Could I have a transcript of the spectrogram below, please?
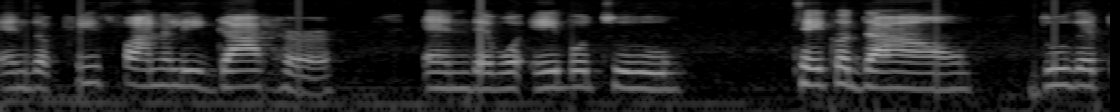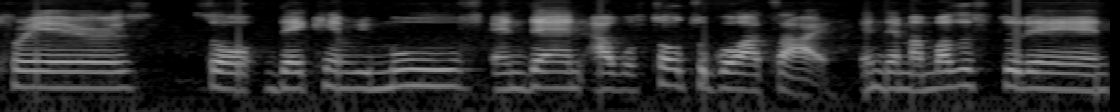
and the priest finally got her and they were able to take her down do their prayers so they can remove and then i was told to go outside. And then my mother stood in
